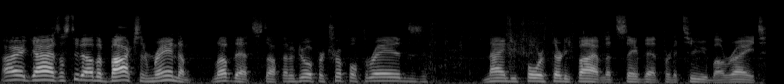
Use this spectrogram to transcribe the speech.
All right, guys, let's do the other box and random. Love that stuff. That'll do it for triple threads. 94.35. Let's save that for the tube. All right.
